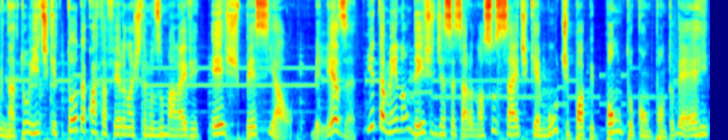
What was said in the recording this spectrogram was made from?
na Twitch, que toda quarta-feira nós temos uma live especial, beleza? E também não deixe de acessar o nosso site, que é multipop.com.br.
